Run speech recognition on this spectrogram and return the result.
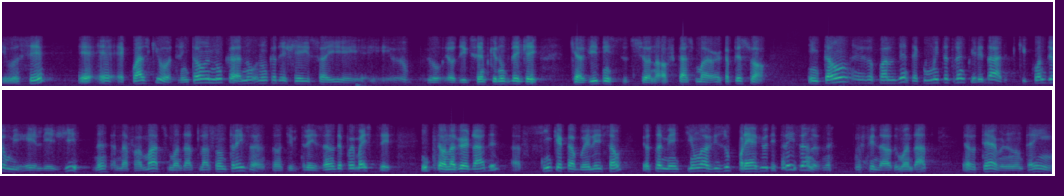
E você é, é, é quase que outra. Então, eu nunca, nunca deixei isso aí, eu, eu, eu digo sempre que eu nunca deixei que a vida institucional ficasse maior que a pessoal. Então, eu falo, gente, é com muita tranquilidade, porque quando eu me reelegi né, na FAMAT, o mandato lá são três anos. Então, eu tive três anos, depois mais três. Então, na verdade, assim que acabou a eleição, eu também tinha um aviso prévio de três anos, né? No final do mandato é o término, não tem...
